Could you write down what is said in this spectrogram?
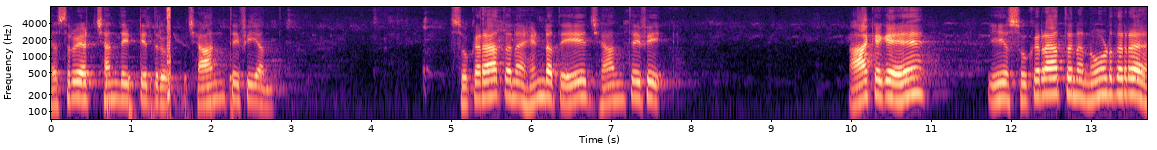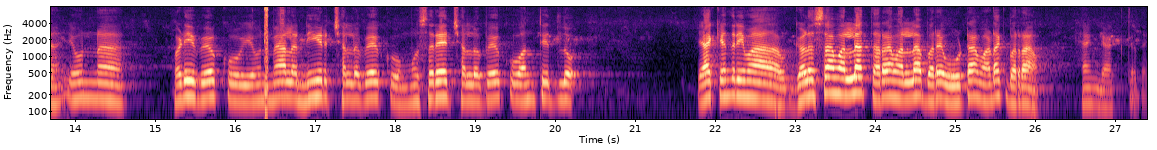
ಹೆಸರು ಎಷ್ಟು ಚಂದ ಇಟ್ಟಿದ್ರು, ಝಾಂತಿಫಿ ಅಂತ. ಸುಕರಾತನ ಹೆಂಡತಿ ಝಾಂತಿಫಿ. ಆಕೆಗೆ ಈ ಸುಕರಾತನ ನೋಡಿದ್ರೆ ಇವನ್ನ ಹೊಡಿಬೇಕು, ಇವನ ಮೇಲೆ ನೀರು ಚೆಲ್ಲಬೇಕು ಮುಸರೆ ಚೆಲ್ಲಬೇಕು ಅಂತಿದ್ಲು. ಯಾಕೆಂದ್ರೆ ಇವ ಗಳಸವಲ್ಲ ತರಮಲ್ಲ, ಬರೀ ಊಟ ಮಾಡಕ್ಕೆ ಬರ ಹೆಂಗಾಗ್ತದೆ?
